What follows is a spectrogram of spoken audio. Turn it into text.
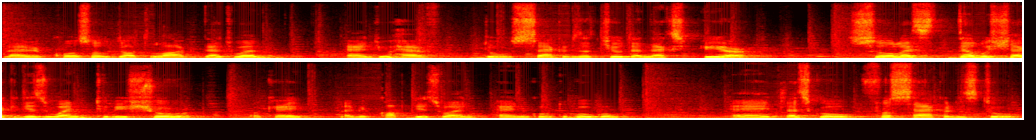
Let me console.log that one, and you have those seconds until the next year. So let's double check this one to be sure. Okay, let me copy this one and go to Google. And let's go for seconds to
